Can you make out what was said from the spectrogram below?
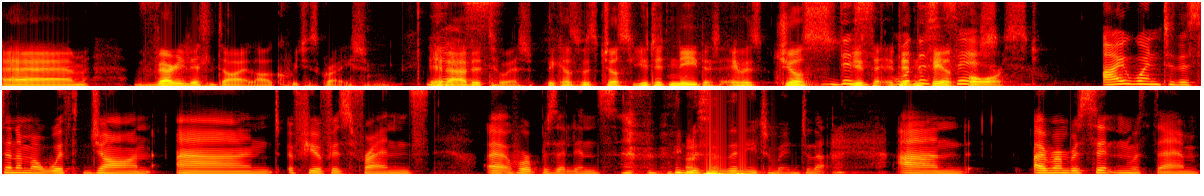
Um, very little dialogue, which is great. It added to it because it was just you didn't need it. It was just This- d- it didn't this feel is it. forced. I went to the cinema with John and a few of his friends uh, who are Brazilians. Just the need to mention that. And I remember sitting with them,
